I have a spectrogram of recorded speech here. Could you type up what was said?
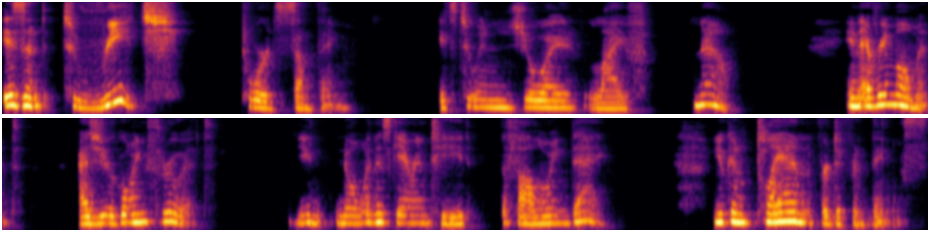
isn't to reach towards something, it's to enjoy life now. In every moment, as you're going through it, you no one is guaranteed the following day. You can plan for different things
